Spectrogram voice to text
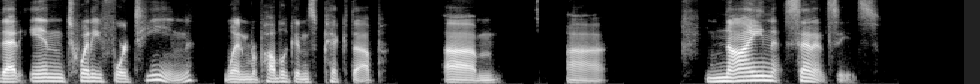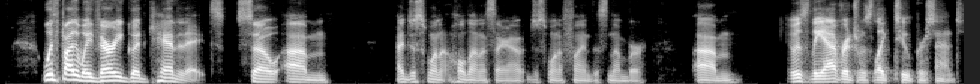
that in 2014 when republicans picked up um, uh, nine Senate seats, with, by the way, very good candidates. So um, I just want to hold on a second. I just want to find this number. Um, it was the average was like 2%.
